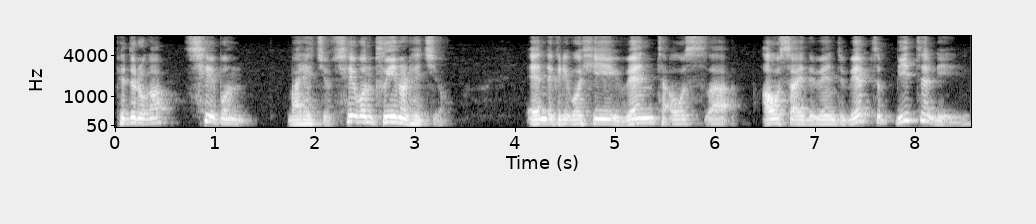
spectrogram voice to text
베드로가 세 번 말했죠. 세 번 부인을 했죠. And 그리고 he went outside, went wept bitterly.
